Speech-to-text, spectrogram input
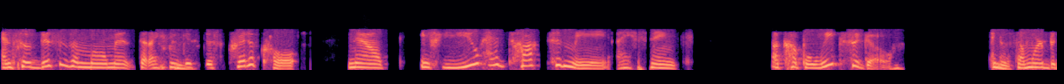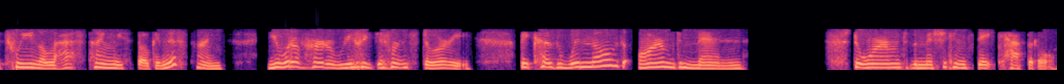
And so this is a moment that I think mm-hmm. is just critical. Now, if you had talked to me, I think a couple weeks ago, you know, somewhere between the last time we spoke and this time, you would have heard a really different story. Because when those armed men stormed the Michigan State Capitol,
